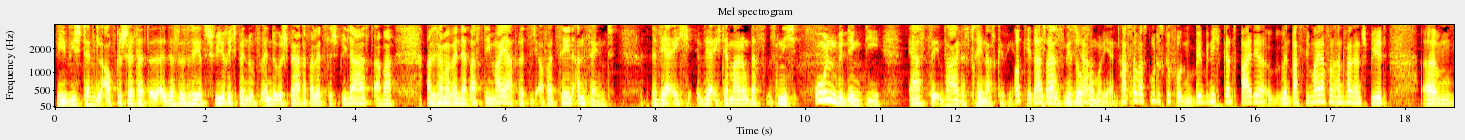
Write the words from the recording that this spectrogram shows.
wie, wie Stendel aufgestellt hat. Das ist jetzt schwierig, wenn du, wenn du gesperrte, verletzte Spieler hast, aber, also ich sag mal, wenn der Basti Meier plötzlich auf A10 anfängt, da wäre ich, wäre ich der Meinung, das ist nicht unbedingt die erste Wahl des Trainers gewesen. Okay, da, ich lass es mich so ja, formulieren. Hast du was Gutes gefunden? Bin, bin ich ganz bei dir. Wenn Basti Meier von Anfang an spielt, ähm,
